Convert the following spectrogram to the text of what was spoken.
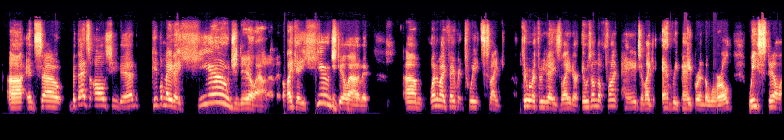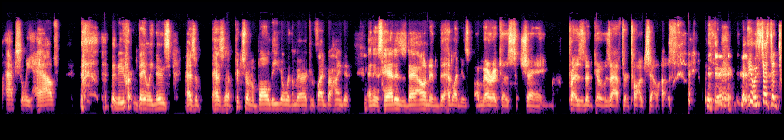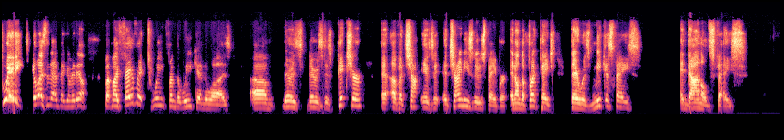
Uh, and so, but that's all she did. People made a huge deal out of it, like a huge deal out of it. Um, one of my favorite tweets, like two or three days later, it was on the front page of like every paper in the world. We still actually have the New York Daily News has a has a picture of a bald eagle with American flag behind it, and his head is down, and the headline is "America's Shame." President goes after talk show host. it was just a tweet. It wasn't that big of a deal. But my favorite tweet from the weekend was um, there is there is this picture uh, of a, Chi- is a Chinese newspaper, and on the front page there was Mika's face and Donald's face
